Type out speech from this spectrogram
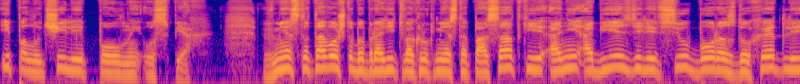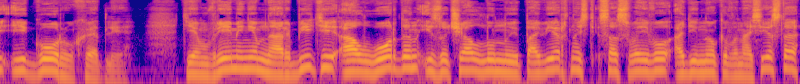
и получили полный успех. Вместо того, чтобы бродить вокруг места посадки, они объездили всю борозду Хедли и гору Хедли. Тем временем на орбите Ал Уорден изучал лунную поверхность со своего одинокого насеста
